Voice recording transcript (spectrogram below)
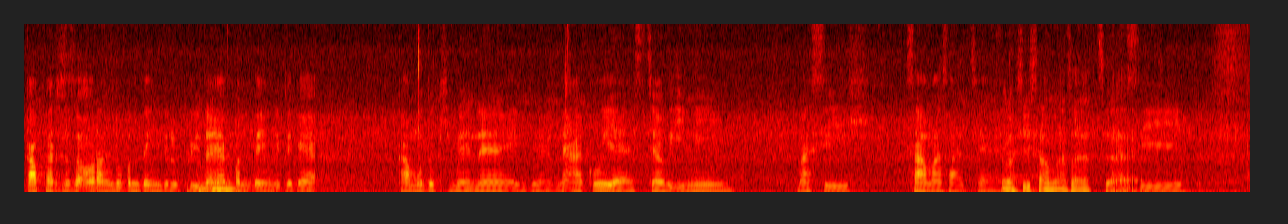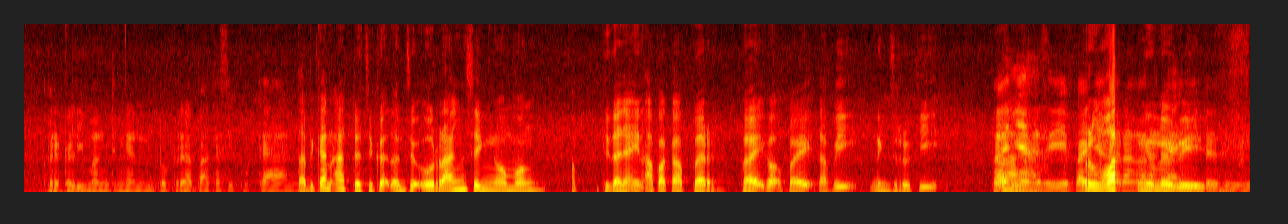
kabar seseorang tuh penting dulu beritanya Mm-mm. penting gitu kayak kamu tuh gimana gitu kan. Nah aku ya sejauh ini masih sama saja. Masih sama saja. Masih bergelimang dengan beberapa kesibukan. Tapi kan ada juga tonjok orang sing ngomong ditanyain apa kabar, baik kok baik, tapi ning jero ki banyak ah, sih banyak ruwet ngono kuwi. gitu sih.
